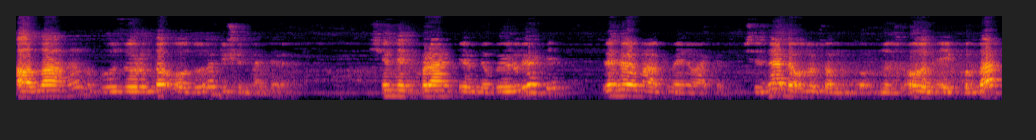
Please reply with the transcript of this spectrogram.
Allah'ın huzurunda olduğunu düşünmen demek. Şimdi Kur'an-ı Kerim'de buyuruluyor ki ve hüve mahkumeyni mahkum. Siz nerede olursanız olun ey kullar,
